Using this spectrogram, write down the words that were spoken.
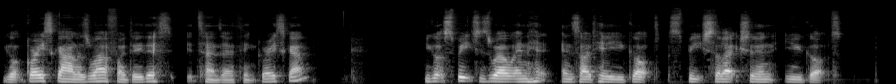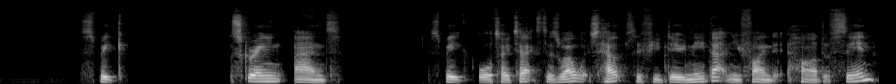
You've got grayscale as well. If I do this, it turns everything grayscale. You've got speech as well. In Inside here, you've got speech selection. You've got speak screen and speak auto text as well, which helps if you do need that and you find it hard of seeing.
